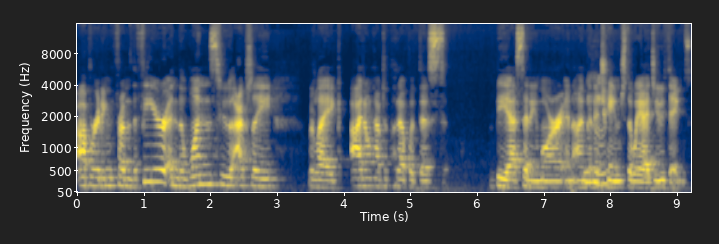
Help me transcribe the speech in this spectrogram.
operating from the fear, and the ones who actually were like, I don't have to put up with this BS anymore, and I'm mm-hmm. going to change the way I do things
